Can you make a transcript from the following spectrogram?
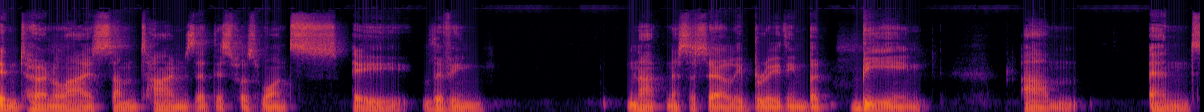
internalize sometimes that this was once a living, not necessarily breathing, but being. Um, and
